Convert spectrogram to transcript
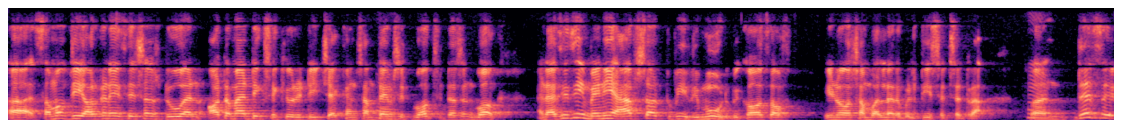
uh, some of the organizations do an automatic security check, and sometimes it works, it doesn't work. And as you see, many apps are to be removed because of you know some vulnerabilities, etc. And this will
